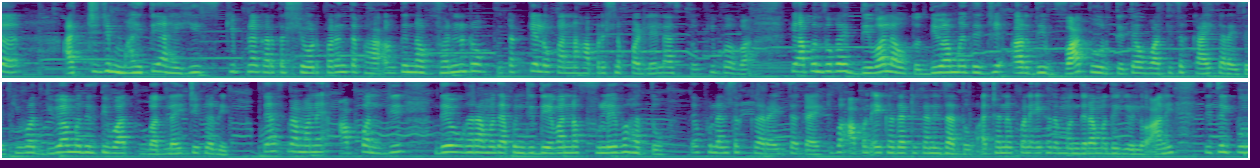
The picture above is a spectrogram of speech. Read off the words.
तर आजची जी माहिती आहे ही स्किप न करता शेवटपर्यंत पहा. अगदी नव्याण्णव टो- टक्के लोकांना हा प्रश्न पडलेला असतो की बाबा की आपण जो काही दिवा लावतो दिव्यामध्ये जी अर्धी वात उरते त्या वातीचं काय करायचं? किंवा दिव्यामधील ती वात बदलायची कधी? त्याचप्रमाणे आपण जी देवघरामध्ये आपण जी देवांना फुले वाहतो त्या फुलांचं करायचं काय? किंवा आपण एखाद्या ठिकाणी जातो अचानकपणे एखाद्या मंदिरामध्ये गेलो आणि तेथील पू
